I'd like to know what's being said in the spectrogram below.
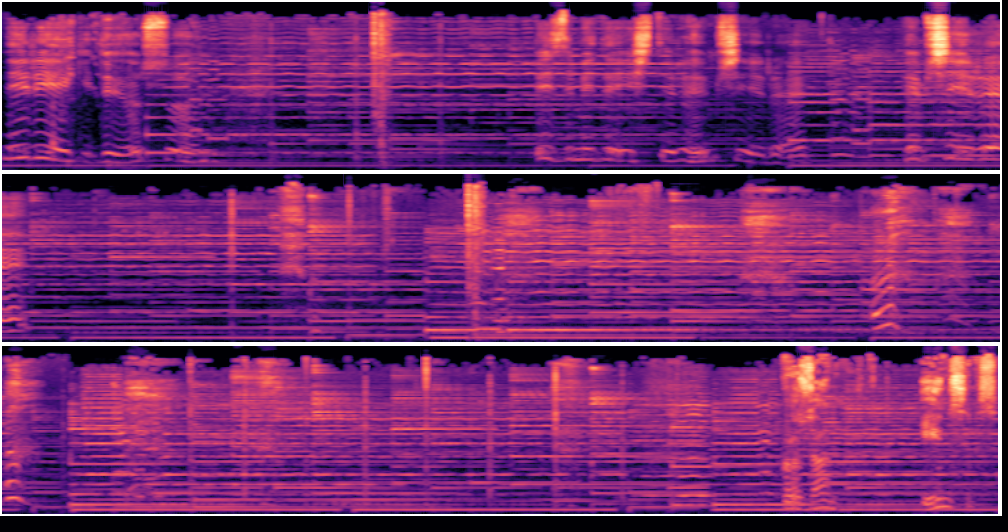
Nereye gidiyorsun? Bezimi değiştir hemşire. Hemşire. Rozan, iyi misiniz?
